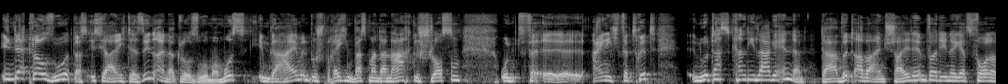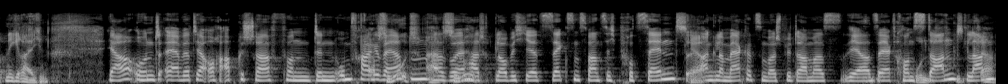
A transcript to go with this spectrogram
in der Klausur. Das ist ja eigentlich der Sinn einer Klausur. Man muss im Geheimen besprechen, was man danach geschlossen und äh, eigentlich vertritt. Nur das kann die Lage ändern. Da wird aber ein Schalldämpfer, den er jetzt fordert, nicht reichen. Ja, und er wird ja auch abgestraft von den Umfragewerten. Absolut, also absolut. er hat, glaube ich, jetzt 26 Prozent. Ja. Angela Merkel zum Beispiel damals ja sehr konstant und, lang.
